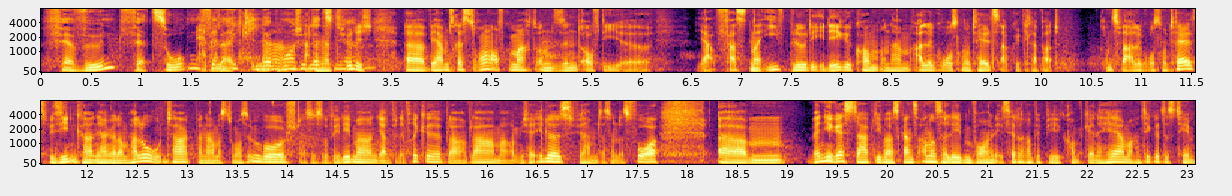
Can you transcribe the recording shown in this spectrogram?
verwöhnt, verzogen ja, vielleicht in der Branche aber letzten natürlich. Äh, wir haben das Restaurant aufgemacht und sind auf die äh, ja, fast naiv blöde Idee gekommen und haben alle großen Hotels abgeklappert. Und zwar alle großen Hotels, Visitenkarten, die haben genommen, hallo, guten Tag, mein Name ist Thomas Imbusch, das ist Sophie Lehmann, Jan-Philipp Fricke, bla bla bla, Mara Michaelis, wir haben das und das vor. Ähm, wenn ihr Gäste habt, die was ganz anderes erleben wollen, etc. pp., kommt gerne her, machen ein Ticketsystem.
